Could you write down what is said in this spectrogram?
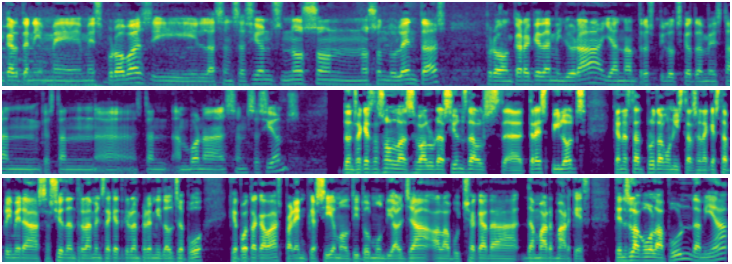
encara tenim més, més proves i les sensacions no són, no són dolentes, però encara queda millorar. Hi ha altres pilots que també estan, que estan, eh, estan amb bones sensacions. Doncs aquestes són les valoracions dels eh, tres pilots que han estat protagonistes en aquesta primera sessió d'entrenaments d'aquest Gran Premi del Japó, que pot acabar, esperem que sí, amb el títol mundial ja a la butxaca de, de Marc Márquez. Tens la gola a punt, Damià?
